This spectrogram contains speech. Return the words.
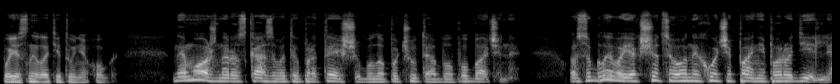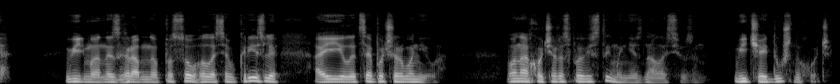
пояснила тітуня Ог. Не можна розказувати про те, що було почуте або побачене, особливо якщо цього не хоче пані породілля. Відьма незграбно посовгалася в кріслі, а її лице почервоніло. Вона хоче розповісти мені, знала Сюзан. Відчайдушно хоче.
